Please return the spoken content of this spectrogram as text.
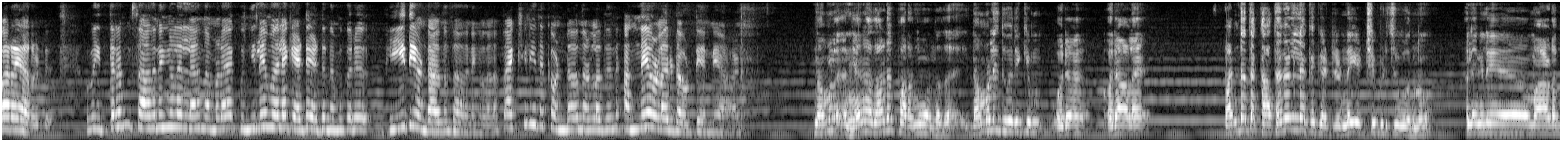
പറയാറുണ്ട്. അപ്പൊ ഇത്തരം സാധനങ്ങളെല്ലാം നമ്മുടെ കുഞ്ഞിലെ മുതലേ കേട്ട് കേട്ട് നമുക്കൊരു ഭീതി ഉണ്ടാകുന്ന സാധനങ്ങളാണ്. അപ്പൊ ആക്ച്വലി ഇതൊക്കെ ഉണ്ടാവുന്നുള്ളത് അന്നേ ഉള്ള ഒരു ഡൗട്ട് തന്നെയാണ്. നമ്മൾ ഞാൻ അതാണ് പറഞ്ഞു വന്നത്. നമ്മൾ ഇതുവരിക്കും ഒരു ഒരാളെ പണ്ടത്തെ കഥകളിലൊക്കെ കേട്ടിട്ടുണ്ട്. യക്ഷി പിടിച്ചു കൊന്നു. അല്ലെങ്കിൽ മാടം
